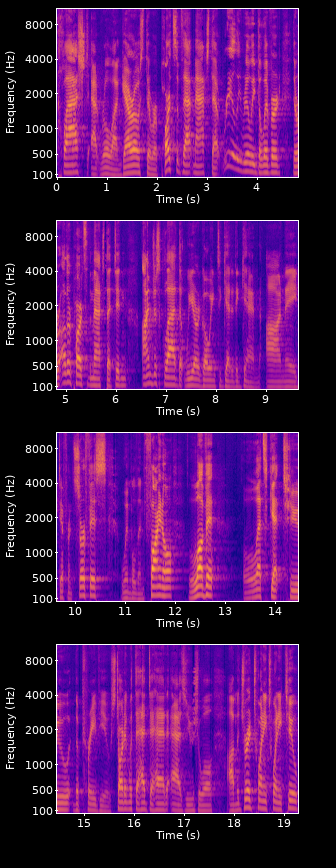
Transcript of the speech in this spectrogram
clashed at Roland Garros. There were parts of that match that really, really delivered. There were other parts of the match that didn't. I'm just glad that we are going to get it again on a different surface. Wimbledon final. Love it. Let's get to the preview, starting with the head to head as usual. Uh, Madrid 2022,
